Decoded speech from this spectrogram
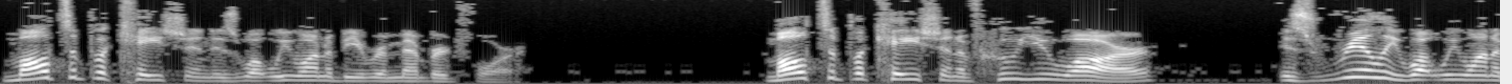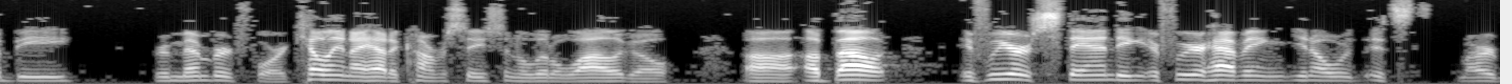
Multiplication is what we want to be remembered for. Multiplication of who you are is really what we want to be remembered for. Kelly and I had a conversation a little while ago uh, about if we are standing, if we are having, you know, it's our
